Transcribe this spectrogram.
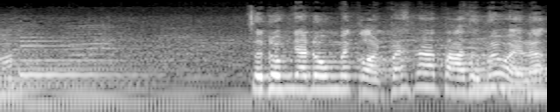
ฮะจะดมยาดมไปก่อนไปหน้าตาเธอไม่ไหวแล้ว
